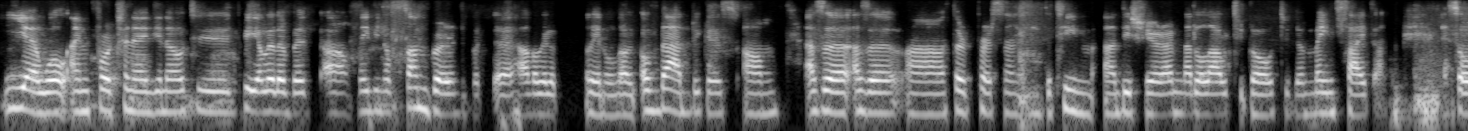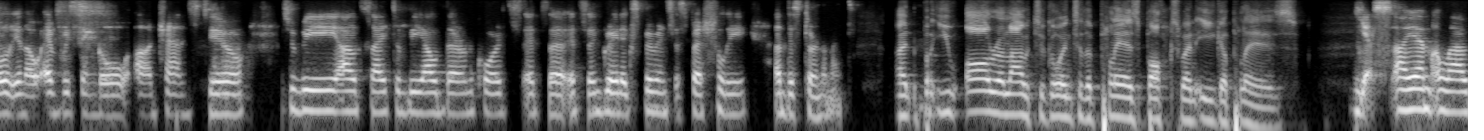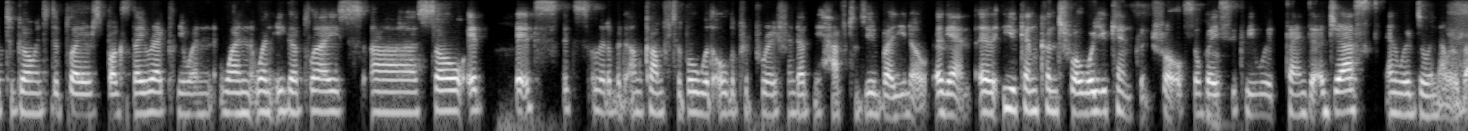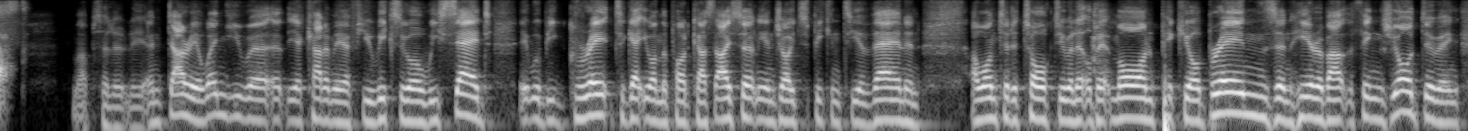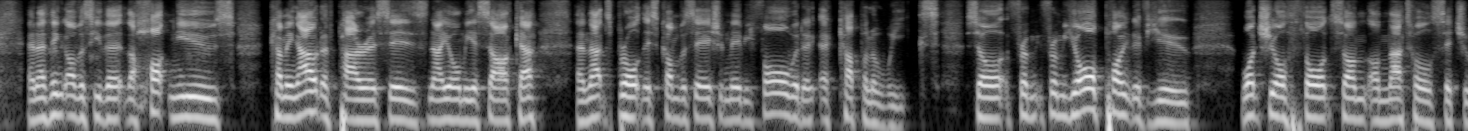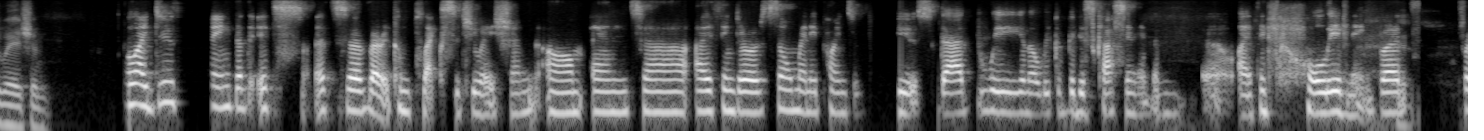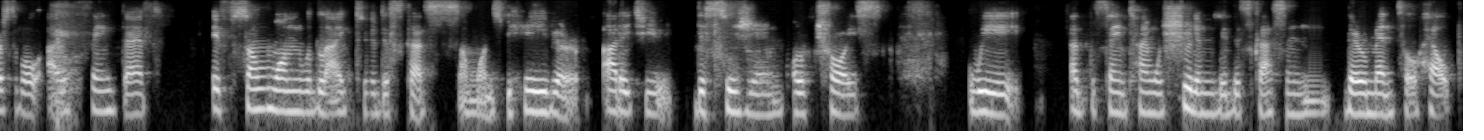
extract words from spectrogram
Yeah, well, I'm fortunate, you know, to be a little bit, uh, maybe not sunburned, but uh, have a little little of that because um, as a as a uh, third person in the team uh, this year, I'm not allowed to go to the main site, and so you know every single uh, chance to to be outside, to be out there on courts, it's a it's a great experience, especially at this tournament. And, but you are allowed to go into the players' box when Iga plays. Yes, I am allowed to go into the players' box directly when when when Iga plays. Uh, so it it's it's a little bit uncomfortable with all the preparation that we have to do but you know again uh, you can control what you can control. So basically we kind of adjust and we're doing our best Absolutely. And Daria, when you were at the Academy a few weeks ago, we said it would be great to get you on the podcast. I certainly enjoyed speaking to you then. And I wanted to talk to you a little bit more and pick your brains and hear about the things you're doing. And I think obviously the, the hot news coming out of Paris is Naomi Osaka. And that's brought this conversation maybe forward a, a couple of weeks. So from from your point of view, what's your thoughts on on that whole situation? Well, I do think that it's it's a very complex situation, um, and uh, I think there are so many points of views that we you know we could be discussing it, and uh, I think the whole evening. But yeah. first of all, I think that if someone would like to discuss someone's behavior, attitude, decision, or choice, we at the same time we shouldn't be discussing their mental health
